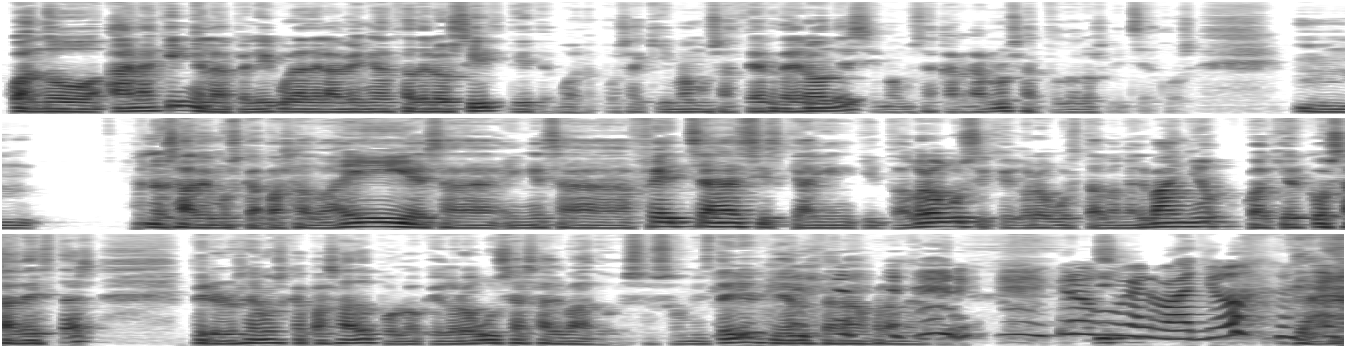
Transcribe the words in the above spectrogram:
cuando Anakin, en la película de la venganza de los Sith, dice, bueno, pues aquí vamos a hacer de Herodes y vamos a cargarnos a todos los bichejos. Mm, no sabemos qué ha pasado ahí, esa, en esa fecha, si es que alguien quitó a Grogu, si es que Grogu estaba en el baño, cualquier cosa de estas, pero no sabemos qué ha pasado por lo que Grogu se ha salvado. Esos son misterios que ya no estarán para Grogu en el baño. Claro,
